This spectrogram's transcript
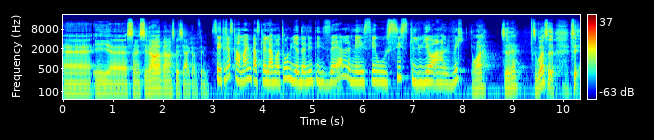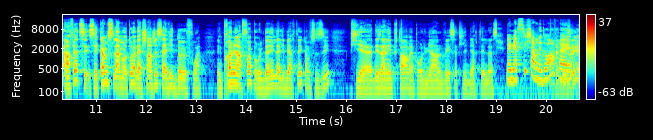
Euh, et euh, c'est vraiment, vraiment spécial comme film. C'est triste quand même parce que la moto lui a donné des ailes, mais c'est aussi ce qui lui a enlevé. Ouais, c'est vrai. Tu vois, en fait, c'est comme si la moto avait changé sa vie deux fois. Une première fois pour lui donner de la liberté, comme tu dis, puis euh, des années plus tard, mais pour lui enlever cette liberté-là. Mais merci Charles-Édouard. Euh,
